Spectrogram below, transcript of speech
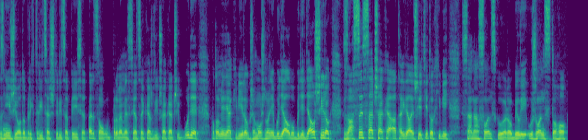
zníži o dobrých 30, 40, 50 Prvé mesiace každý čaká, či bude. Potom je nejaký výrok, že možno nebude, alebo bude ďalší rok. Zase sa čaká a tak ďalej. Čiže tieto chyby sa na Slovensku robili už len z toho,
